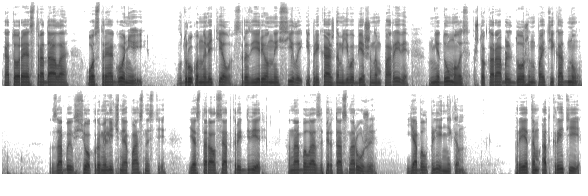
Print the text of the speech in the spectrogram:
которое страдало острой агонией. Вдруг он налетел с разъяренной силой, и при каждом его бешеном порыве мне думалось, что корабль должен пойти ко дну. Забыв все, кроме личной опасности, я старался открыть дверь. Она была заперта снаружи. Я был пленником. При этом открытии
